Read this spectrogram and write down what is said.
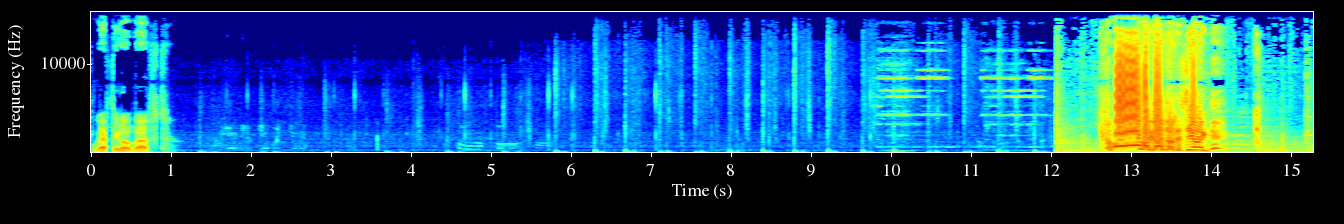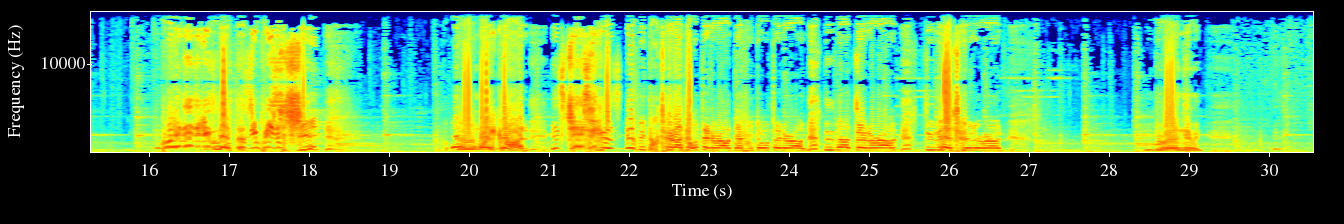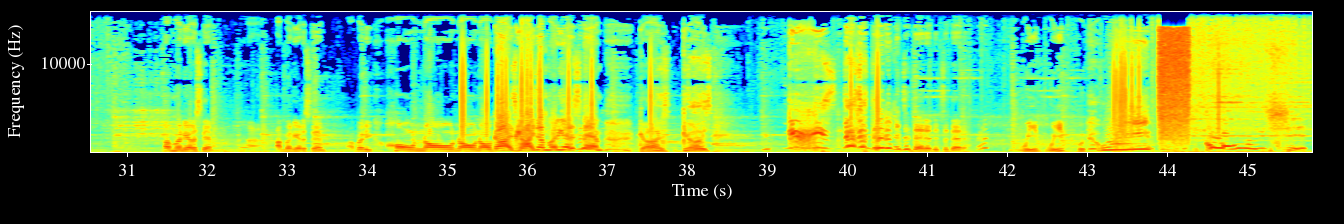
We have to go left. Oh my god, it's on the ceiling! Why did you left us, you piece of shit? Oh my god! It's chasing us! Devin, don't turn around! Don't turn around! Devin, don't turn around! Do not turn around! Do not turn around! Brandon! I'm running out of stem. I'm running out of stem. I'm running. Oh no, no, no. Guys, guys, I'm running out of stem! Guys, guys! Guys, This is dead! It's a dead end, it's a dead end. Weave, weave, weave. weave. Oh, Holy shit!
